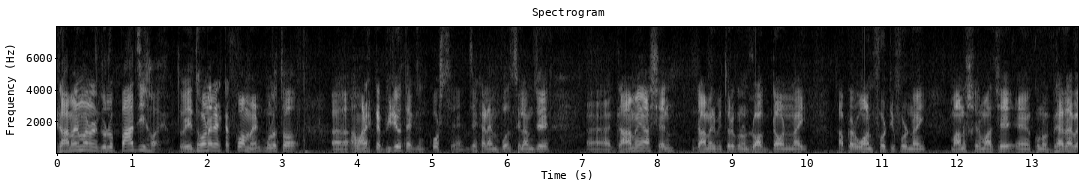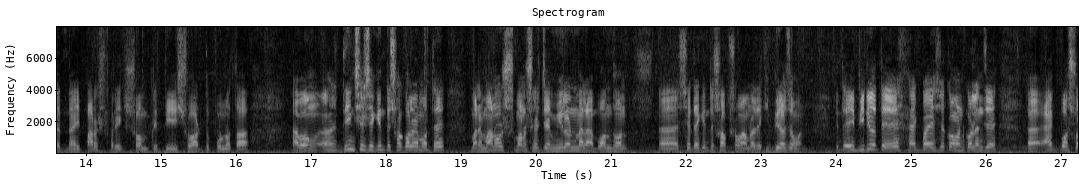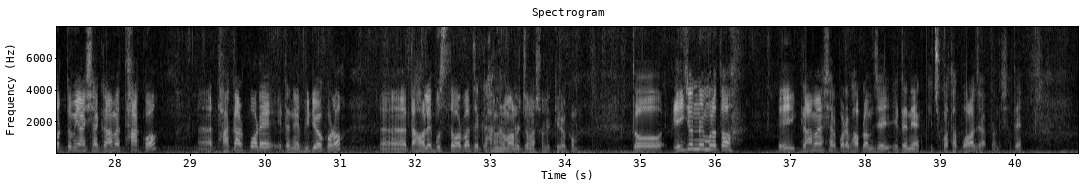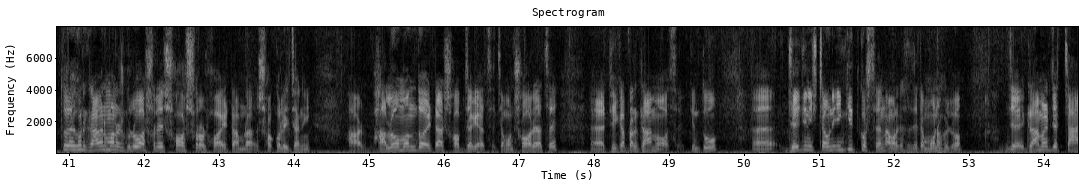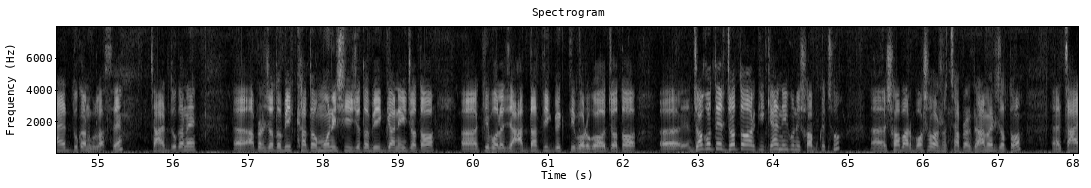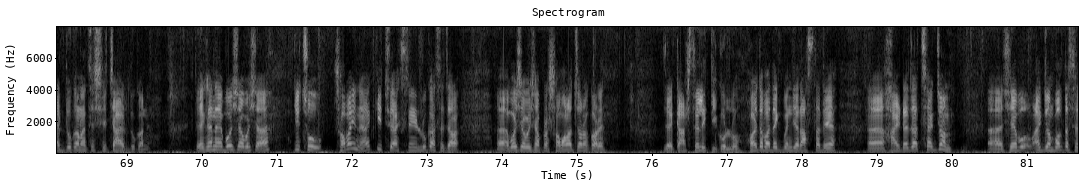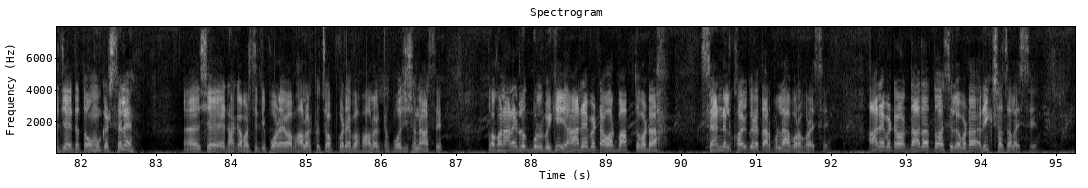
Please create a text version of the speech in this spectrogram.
গ্রামের মানুষগুলো পাজি হয়। তো এই ধরনের একটা কমেন্ট মূলত আমার একটা ভিডিওতে একজন করছে, যেখানে আমি বলছিলাম যে গ্রামে আসেন, গ্রামের ভিতরে কোনো লকডাউন নাই, আপনার ওয়ান ফোরটি ফোর নাই, মানুষের মাঝে কোনো ভেদাভেদ নাই, পারস্পরিক সম্প্রীতি, সৌহার্দ্যপূর্ণতা এবং দিন শেষে কিন্তু সকলের মধ্যে মানে মানুষ, মানুষের যে মিলন মেলা বন্ধন সেটা কিন্তু সবসময় আমরা দেখি বিরাজমান। কিন্তু এই ভিডিওতে এক ভাই এসে কমেন্ট করলেন যে এক বছর তুমি আইসা গ্রামে থাকো থাকার পরে এটা নিয়ে ভিডিও করো। তাহলে বুঝতে পারবা যে গ্রামের মানুষজন আসলে কীরকম। তো এই জন্যই মূলত এই গ্রামে আসার পরে ভাবলাম যে এটা নিয়ে কিছু কথা বলা যায় আপনাদের সাথে। তো দেখুন, গ্রামের মানুষগুলো আসলে সহজ সরল হয়, এটা আমরা সকলেই জানি। আর ভালো মন্দ এটা সব জায়গায় আছে, যেমন শহরে আছে ঠিক আপনার গ্রামেও আছে। কিন্তু যে জিনিসটা উনি ইঙ্গিত করছেন, আমার কাছে যেটা মনে হলো যে গ্রামের যে চায়ের দোকানগুলো আছে, চায়ের দোকানে আপনার যত বিখ্যাত মনীষী, যত বিজ্ঞানী, যত কি বলে যে আধ্যাত্মিক ব্যক্তিবর্গ, যত জগতের যত আর কি জ্ঞানী গুণী সব কিছু সবার বসবাস হচ্ছে আপনার গ্রামের যত চায়ের দোকান আছে সে চায়ের দোকানে। এখানে বসে বসে কিছু, সবাই না, কিছু এক শ্রেণির লোক আছে যারা বসে বসে আপনার সমালোচনা করে যে কার ছেলে কী করল। হয়তো বা দেখবেন যে রাস্তা দিয়ে হাইটা যাচ্ছে একজন সে একজন বলতেছে যে এটা তো অমুকের ছেলে সে ঢাকা ভার্সিটি পড়ে বা ভালো একটা জব করে বা ভালো একটা পজিশনে আছে। তখন আরেক লোক বলবে কি, আরে বেটা, ওর বাপ তো বেটা স্যান্ডেল ক্ষয় করে তারপর লেখাপড়া করাইছে। আরে বেটা, ওর দাদা তো আসছিল বেটা রিক্সা চালাইছে।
